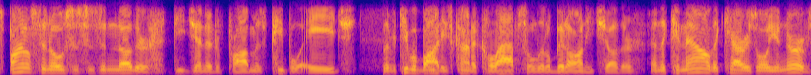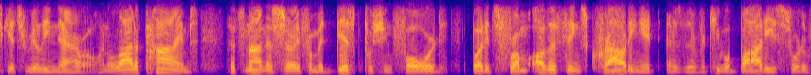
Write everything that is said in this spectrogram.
Spinal stenosis is another degenerative problem as people age. The vertebral bodies kind of collapse a little bit on each other, and the canal that carries all your nerves gets really narrow. And a lot of times, that's not necessarily from a disc pushing forward, but it's from other things crowding it as the vertebral bodies sort of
